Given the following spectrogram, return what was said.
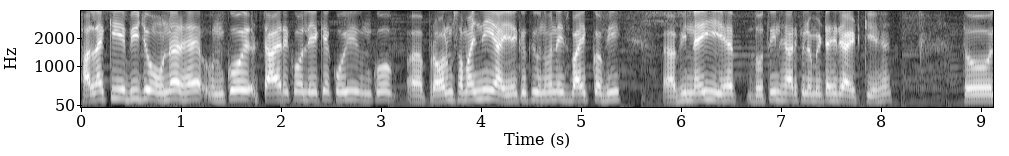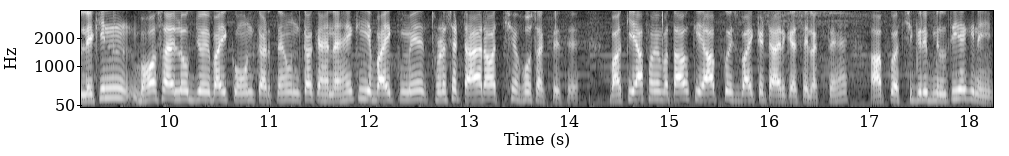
हालाँकि अभी जो ओनर है, उनको टायर को लेके कोई उनको प्रॉब्लम समझ नहीं आई है, क्योंकि उन्होंने इस बाइक को अभी अभी नई ही है, दो तीन हज़ार किलोमीटर ही राइड किए हैं। तो लेकिन बहुत सारे लोग जो ये बाइक ओन करते हैं, उनका कहना है कि ये बाइक में थोड़े से टायर अच्छे हो सकते थे। बाकी आप हमें बताओ कि आपको इस बाइक के टायर कैसे लगते हैं? आपको अच्छी ग्रिप मिलती है कि नहीं?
